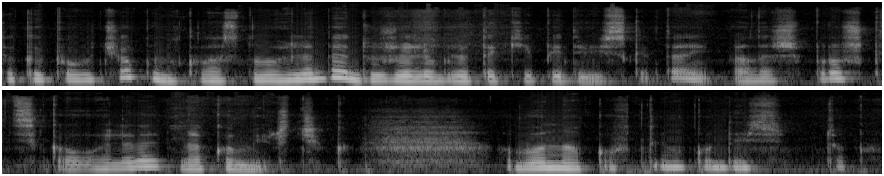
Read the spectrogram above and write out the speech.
Такий павучок, він класно виглядає. Дуже люблю такі підвіски. Та, але ж трошки цікаво виглядають на комірчик. Або на ковтинку десь так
